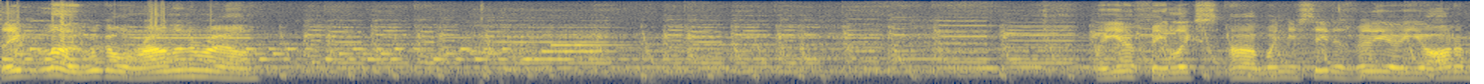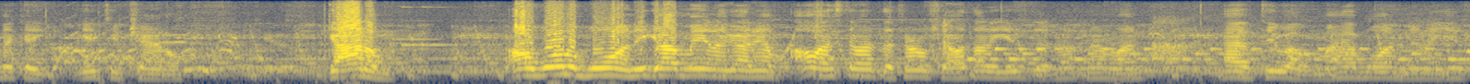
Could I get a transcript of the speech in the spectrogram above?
See, look, we're going round and around. But yeah, Felix, uh, when you see this video, you ought to make a YouTube channel. Got him! Oh, one of one. He got me and I got him. Oh, I still have the turtle shell. I thought he used it. Never mind. I have two of them. I have one and I used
